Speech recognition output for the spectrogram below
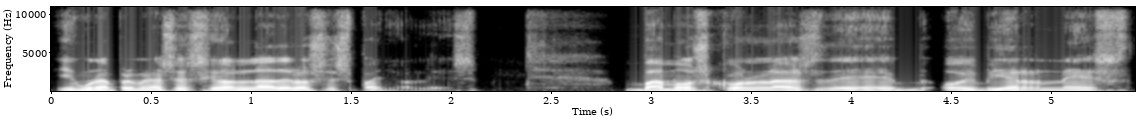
y en una primera sesión la de los españoles. Vamos con las de hoy viernes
